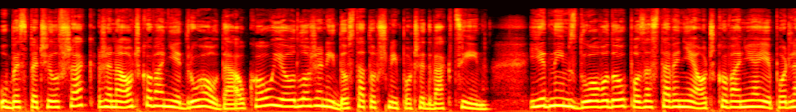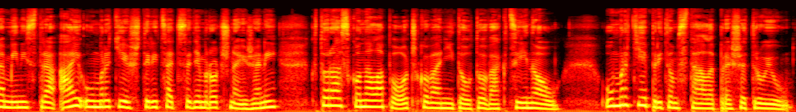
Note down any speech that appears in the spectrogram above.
Ubezpečil však, že na očkovanie druhou dávkou je odložený dostatočný počet vakcín. Jedným z dôvodov pozastavenia očkovania je podľa ministra aj úmrtie 47-ročnej ženy, ktorá skonala po očkovaní touto vakcínou. Úmrtie pritom stále prešetrujú.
